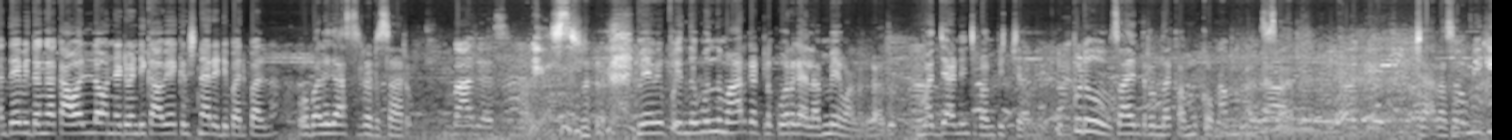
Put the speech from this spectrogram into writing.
అదే విధంగా కావలిలో ఉన్నటువంటి కావ్య కృష్ణారెడ్డి పరిపాలన? ఓ బలి చేస్తున్నాడు సారు. బాగా చేస్తున్నారు మేము ఇప్పుడు ఇంతకు ముందు మార్కెట్లో కూరగాయలు అమ్మేవాళ్ళం కాదు. మధ్యాహ్నం నుంచి పంపించాము ఇప్పుడు సాయంత్రం దాకా సార్. ఓకే. చాలా సో మీకు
